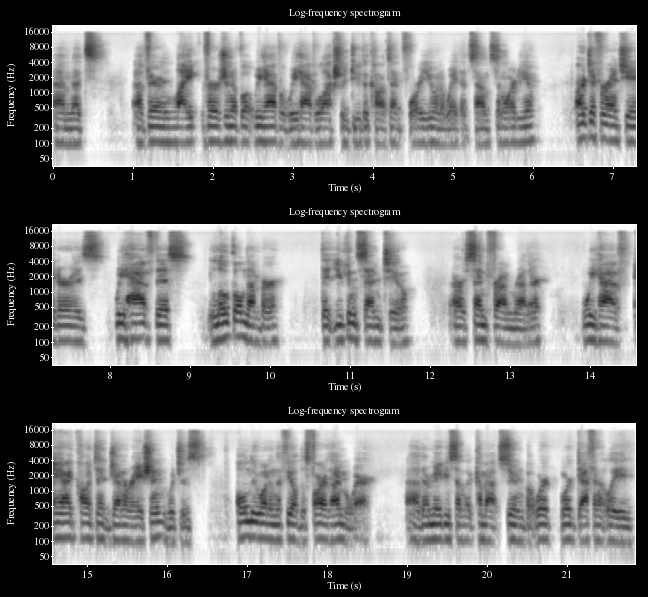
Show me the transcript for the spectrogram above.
Um, that's a very light version of what we have. What we have will actually do the content for you in a way that sounds similar to you. Our differentiator is we have this local number that you can send to or send from rather. We have AI content generation, which is only one in the field as far as I'm aware. Uh, there may be some that come out soon, but we're we're definitely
